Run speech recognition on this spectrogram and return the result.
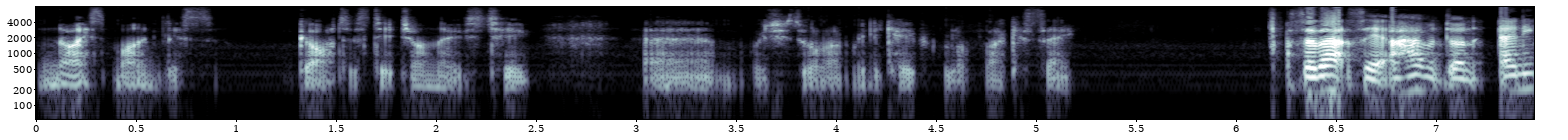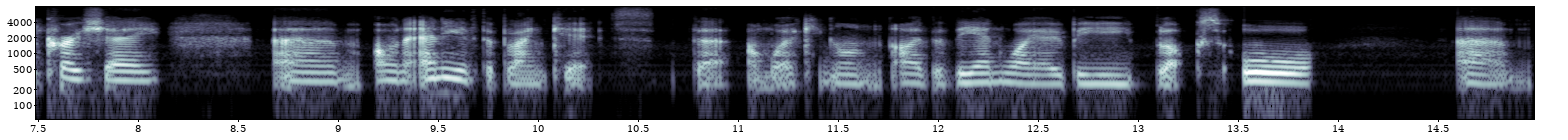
nice mindless garter stitch on those two, um, which is all I'm really capable of, like I say. So that's it. I haven't done any crochet um, on any of the blankets that I'm working on, either the NYOBE blocks or um,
